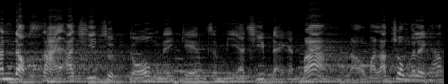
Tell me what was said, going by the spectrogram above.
อันดับสายอาชีพสุดโกงในเกมจะมีอาชีพไหนกันบ้าง เรามารับชมกันเลยครับ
